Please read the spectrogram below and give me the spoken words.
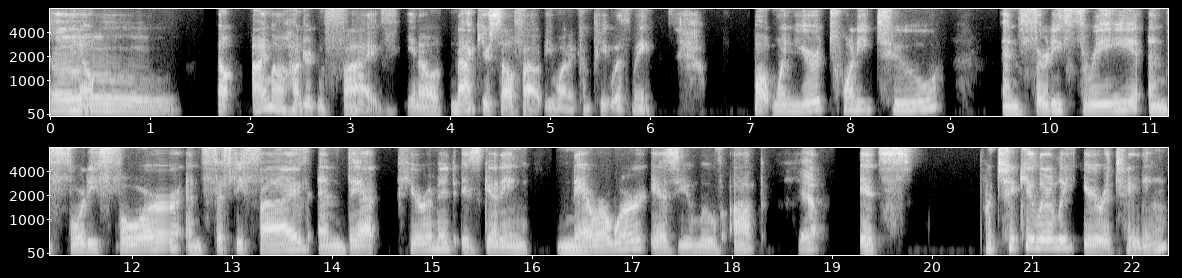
Oh, You know, oh. Now, I'm 105. You know, knock yourself out. You want to compete with me. But when you're 22 and 33 and 44 and 55, and that pyramid is getting narrower as you move up, yep. it's particularly irritating.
